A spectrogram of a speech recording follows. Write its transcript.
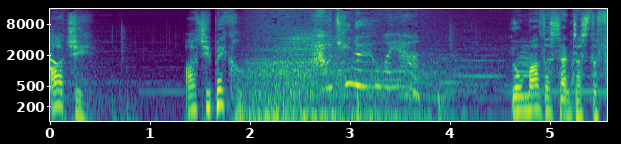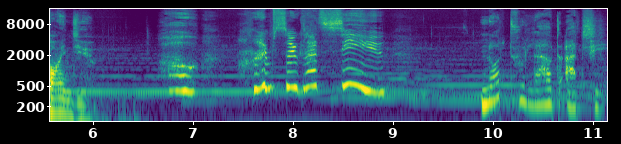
Archie. Archie Bickle. How do you know who I am? Your mother sent us to find you. Oh, I'm so glad to see you. Not too loud, Archie.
